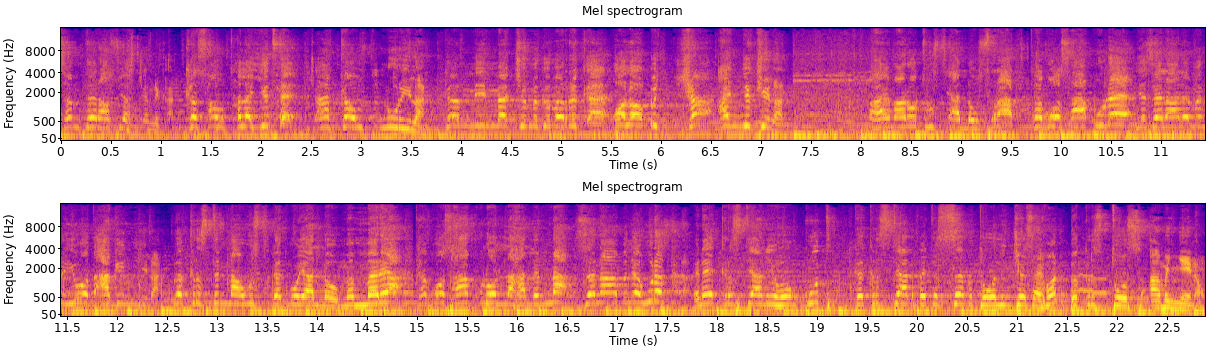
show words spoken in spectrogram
ሰምተህ ራሱ ያስጨንቃል። ከሰው ተለይተ ጫካ ውስጥ ኑር ይላል። ከሚመች ምግብ ርቀ ቆሎ ብቻ አኝክ ይላል። በሃይማኖት ውስጥ ያለው ስርዓት ተጎሳቁለ የዘላለምን ሕይወት አግኝ ይላል። በክርስትና ውስጥ ደግሞ ያለው መመሪያ ተጎሳቁሎልሃልና ዘና ብለ ውረስ። እኔ ክርስቲያን የሆንኩት ከክርስቲያን ቤተሰብ ተወልጄ ሳይሆን በክርስቶስ አምኜ ነው።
